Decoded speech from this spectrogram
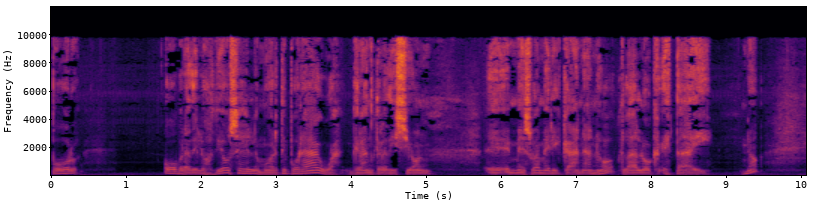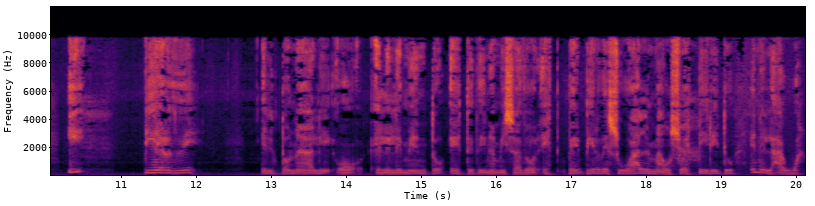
por obra de los dioses es la muerte por agua, gran tradición eh, mesoamericana, ¿no? Tlaloc está ahí, ¿no? Y pierde el tonali o el elemento este dinamizador este, pierde su alma o su espíritu en el agua.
